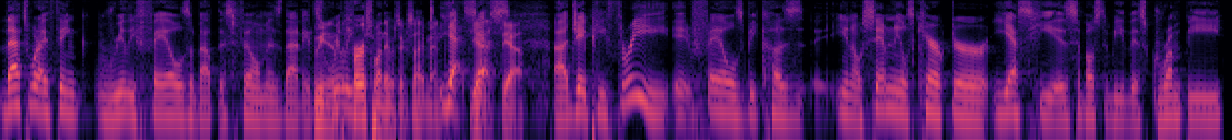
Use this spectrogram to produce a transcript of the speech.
that's what I think really fails about this film is that it's I mean, really the first one there was excitement. Yes, yes, yes, yeah. Uh, JP three it fails because you know Sam Neill's character. Yes, he is supposed to be this grumpy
